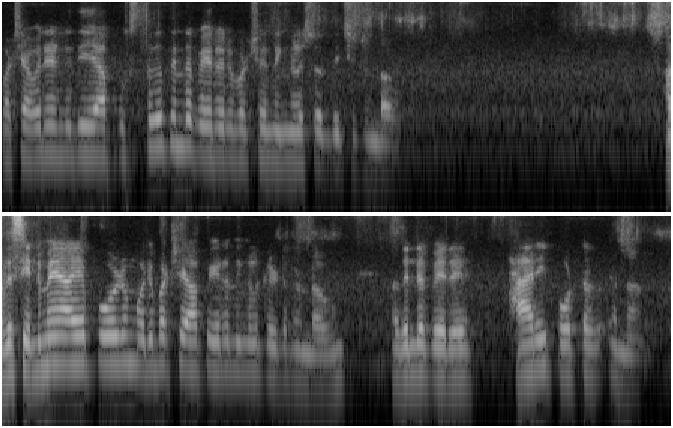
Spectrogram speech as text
പക്ഷെ അവരെഴുതിയ ആ പുസ്തകത്തിന്റെ പേരൊരു പക്ഷേ നിങ്ങൾ ശ്രദ്ധിച്ചിട്ടുണ്ടാവും. അത് സിനിമയായപ്പോഴും ഒരുപക്ഷെ ആ പേര് നിങ്ങൾ കേട്ടിട്ടുണ്ടാവും. അതിന്റെ പേര് ഹാരി പോട്ടർ എന്നാണ്.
